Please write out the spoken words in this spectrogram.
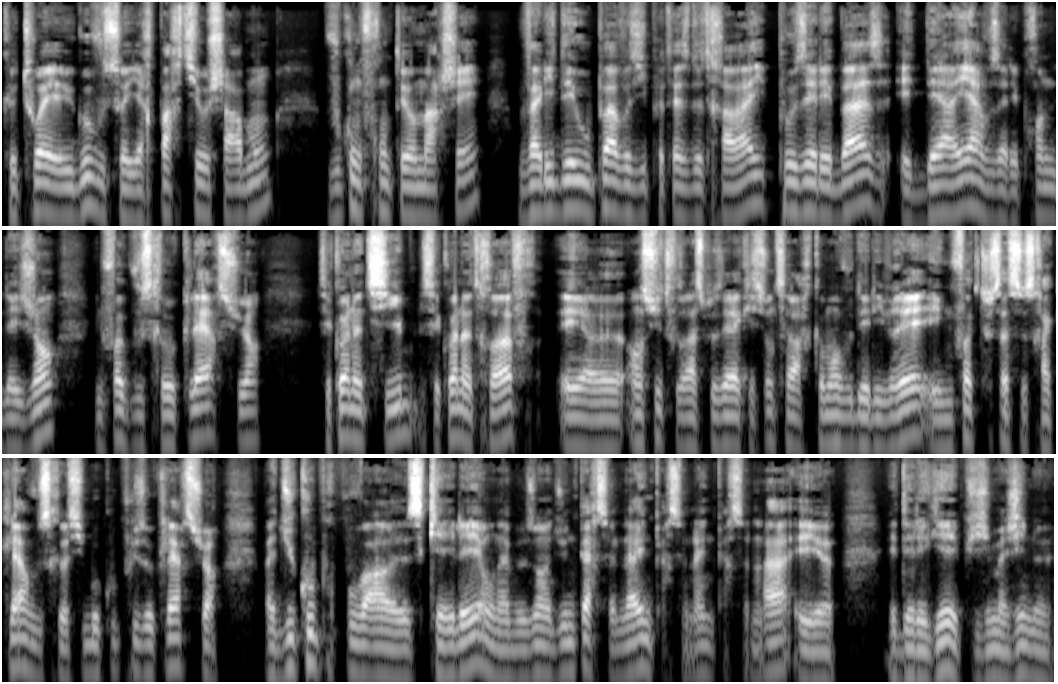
que toi et Hugo, vous soyez repartis au charbon, vous confrontez au marché, validez ou pas vos hypothèses de travail, posez les bases et derrière, vous allez prendre les gens une fois que vous serez au clair sur c'est quoi notre cible, c'est quoi notre offre et euh, ensuite, il faudra se poser la question de savoir comment vous délivrez et une fois que tout ça ce sera clair, vous serez aussi beaucoup plus au clair sur bah, du coup pour pouvoir euh, scaler, on a besoin d'une personne là, une personne là, une personne là et, euh, et déléguer et puis j'imagine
